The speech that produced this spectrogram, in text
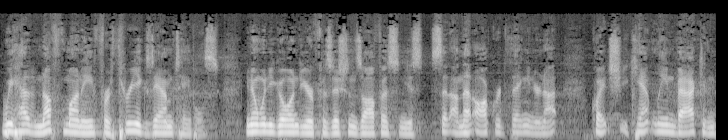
we had enough money for three exam tables. You know, when you go into your physician's office and you sit on that awkward thing and you're not quite, you can't lean back and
